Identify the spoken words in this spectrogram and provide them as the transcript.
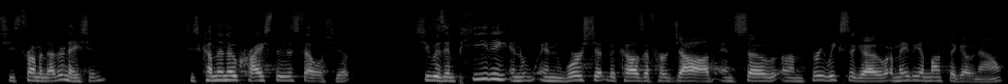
She's from another nation. She's come to know Christ through this fellowship she was impeding in, in worship because of her job. And so, um, three weeks ago, or maybe a month ago now,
